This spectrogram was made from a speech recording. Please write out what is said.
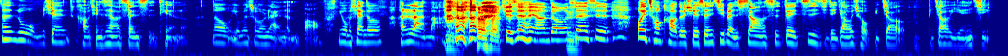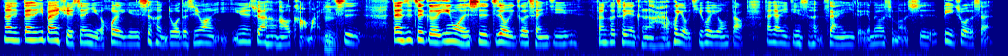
那如果我们现在考前剩下三十天了。那有没有什么懒人包？因为我们现在都很懒嘛，学生很像都虽然是会重考的学生，基本上是对自己的要求比较比较严谨。那但是一般学生也会也是很多的希望，因为虽然很好考嘛，一次，但是这个英文是只有一个成绩，分科测验可能还会有机会用到，大家一定是很在意的。有没有什么是必做的三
